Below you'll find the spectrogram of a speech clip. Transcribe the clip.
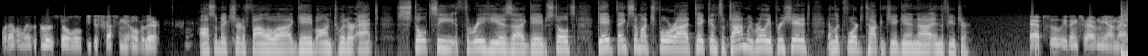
whatever way the Brewers go, we'll be discussing it over there. Also, make sure to follow uh, Gabe on Twitter at Stoltzy3. He is uh, Gabe Stoltz. Gabe, thanks so much for uh, taking some time. We really appreciate it and look forward to talking to you again uh, in the future. Absolutely. Thanks for having me on, Matt.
